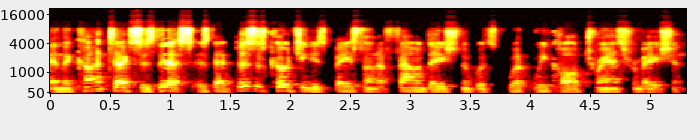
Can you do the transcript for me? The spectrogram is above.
And the context is this, is that business coaching is based on a foundation of what's, what we call transformation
